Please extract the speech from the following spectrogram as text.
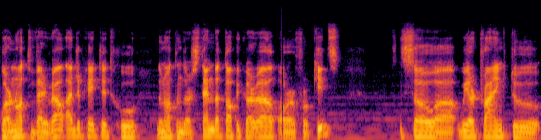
who are not very well educated, who do not understand the topic very well, or for kids. So uh, we are trying to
